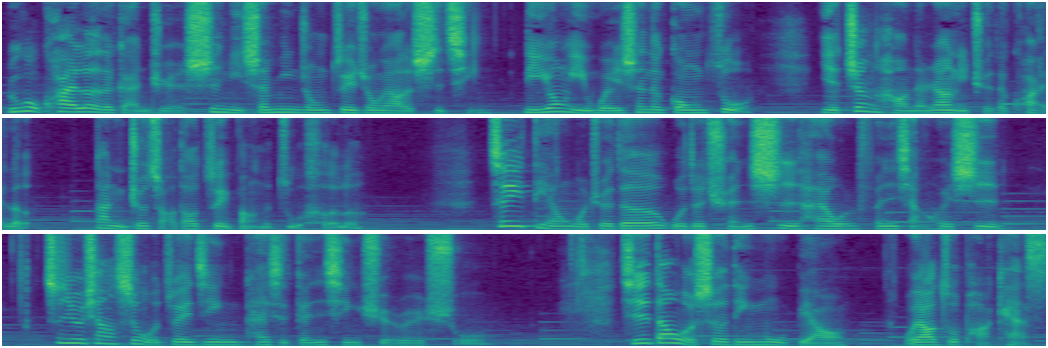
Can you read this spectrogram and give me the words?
如果快乐的感觉是你生命中最重要的事情，你用以为生的工作也正好能让你觉得快乐，那你就找到最棒的组合了。这一点，我觉得我的诠释还有我的分享会是，这就像是我最近开始更新学瑞说。其实，当我设定目标，我要做 podcast，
